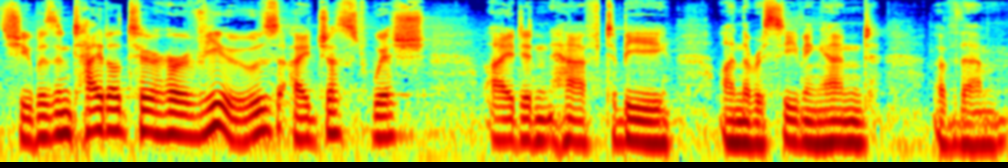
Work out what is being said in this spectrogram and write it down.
she was entitled to her views. I just wish I didn't have to be on the receiving end of them.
